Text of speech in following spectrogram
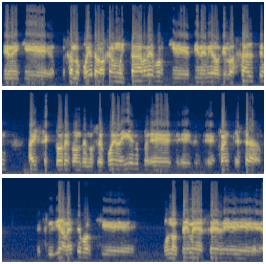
tiene que... O sea, no puede trabajar muy tarde porque tiene miedo que lo asalten. Hay sectores donde no se puede ir, eh, eh, eh, o sea, definitivamente porque uno teme ser eh,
